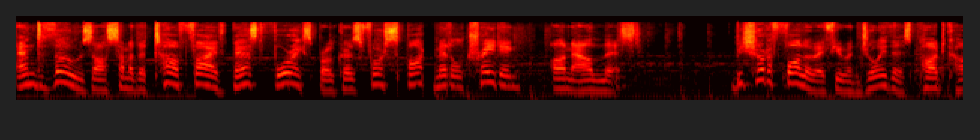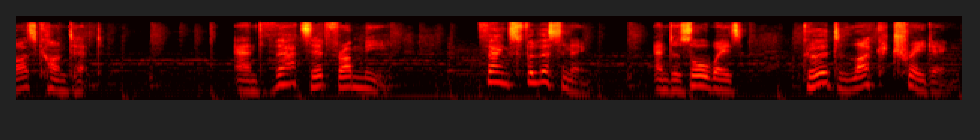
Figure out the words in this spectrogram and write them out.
And those are some of the top 5 best forex brokers for spot metal trading on our list. Be sure to follow if you enjoy this podcast content. And that's it from me. Thanks for listening, and as always, good luck trading.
